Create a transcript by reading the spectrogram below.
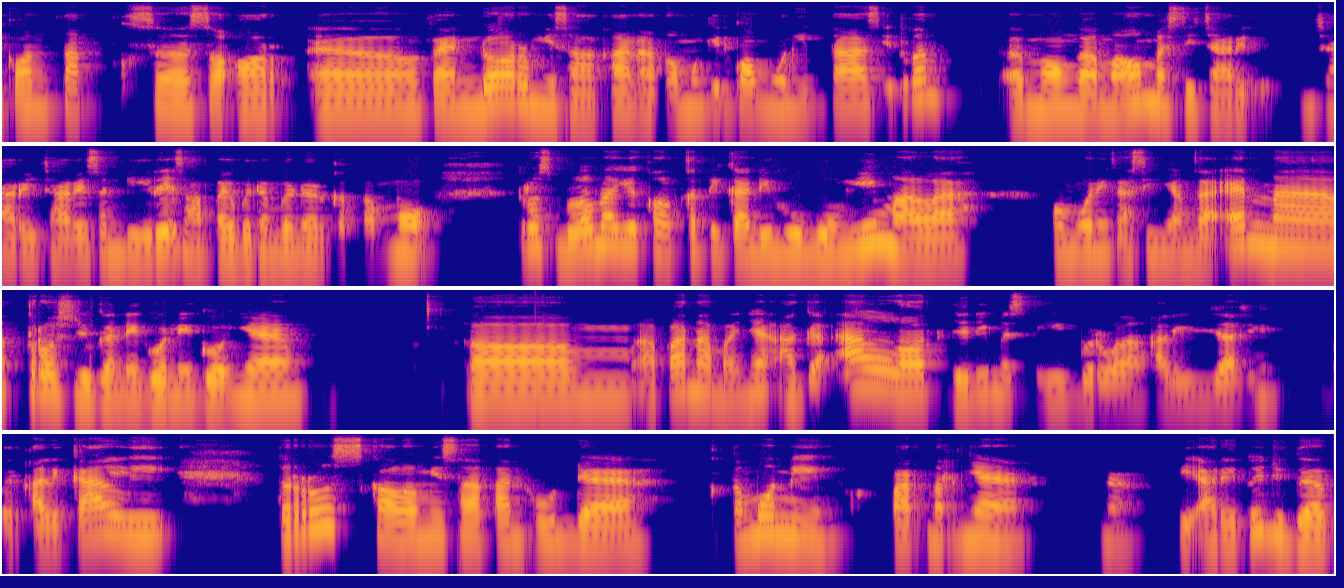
kontak seseorang uh, vendor misalkan atau mungkin komunitas itu kan uh, mau nggak mau mesti cari cari-cari sendiri sampai benar-benar ketemu. Terus belum lagi kalau ketika dihubungi malah komunikasinya nggak enak, terus juga nego-negonya um, apa namanya agak alot, jadi mesti berulang kali jelasin berkali-kali. Terus kalau misalkan udah ketemu nih partnernya, nah PR itu juga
